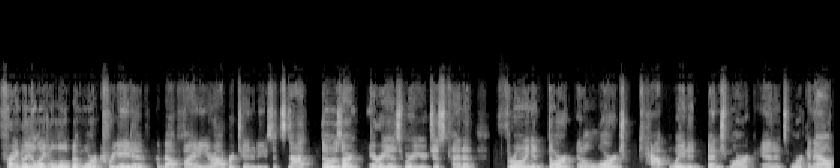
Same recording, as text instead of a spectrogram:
frankly like a little bit more creative about finding your opportunities. It's not those aren't areas where you're just kind of throwing a dart at a large cap weighted benchmark and it's working out.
